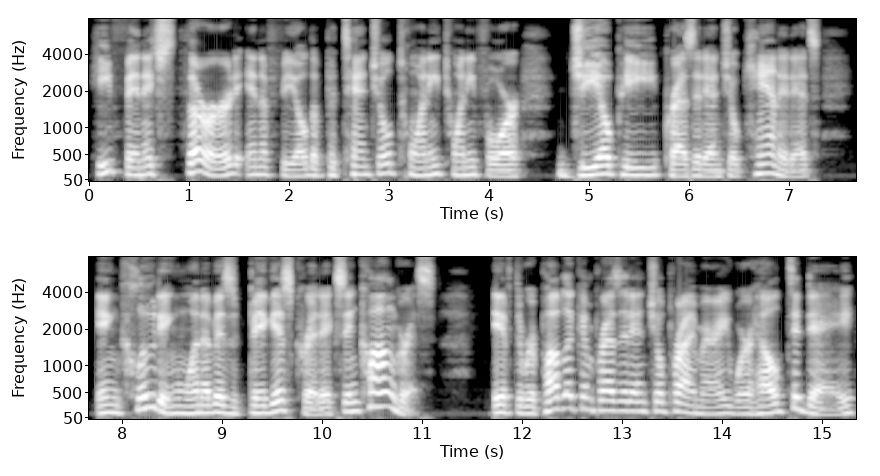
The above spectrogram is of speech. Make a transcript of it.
he finished third in a field of potential 2024 GOP presidential candidates, including one of his biggest critics in Congress. If the Republican presidential primary were held today,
